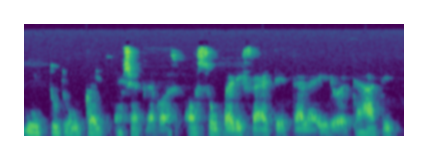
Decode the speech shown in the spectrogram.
mit tudunk egy, esetleg a, a szóbeli feltételeiről. Tehát itt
